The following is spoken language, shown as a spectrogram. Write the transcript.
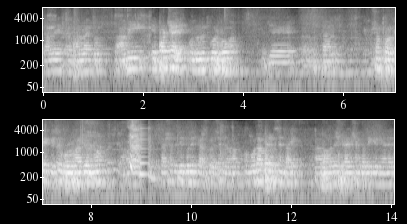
তাহলে ভালো লাগতো। আমি এ পর্যায়ে অনুরোধ করব যে তার সম্পর্কে কিছু বলবার জন্য তার সাথে দীর্ঘদিন কাজ করেছেন আমার মোদাব্বের হোসেন ভাই বাংলাদেশ ফেরারি সাংবাদিক ইউনিয়নের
